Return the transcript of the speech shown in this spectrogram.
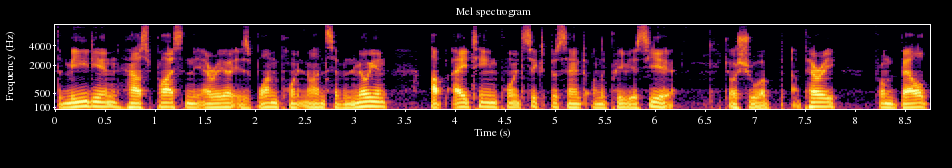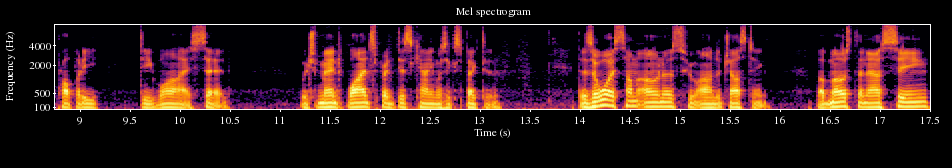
The median house price in the area is 1.97 million, up 18.6% on the previous year. Joshua Perry from Belle Property DY said, which meant widespread discounting was expected. There's always some owners who aren't adjusting, but most are now seeing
